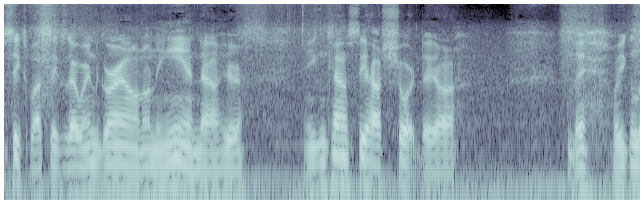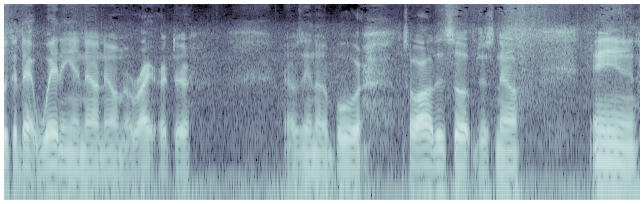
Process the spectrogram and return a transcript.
six by six that were in the ground on the end down here. And you can kind of see how short they are. They well you can look at that wet end down there on the right right there. That was in the board. Tore all this up just now. And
